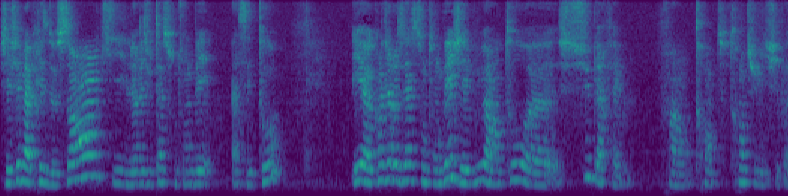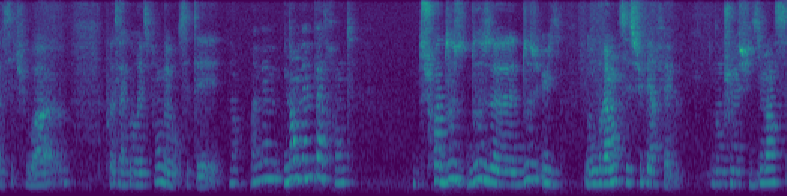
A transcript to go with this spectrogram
j'ai fait ma prise de sang, qui, les résultats sont tombés assez tôt. Et euh, quand les résultats sont tombés, j'ai vu un taux euh, super faible. Enfin, 30, 38, je sais pas si tu vois euh, quoi ça correspond, mais bon, c'était. Non, même, pas 30 je crois 12, 12, euh, 12 UI. Donc vraiment, c'est super faible. Donc je me suis dit, mince,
